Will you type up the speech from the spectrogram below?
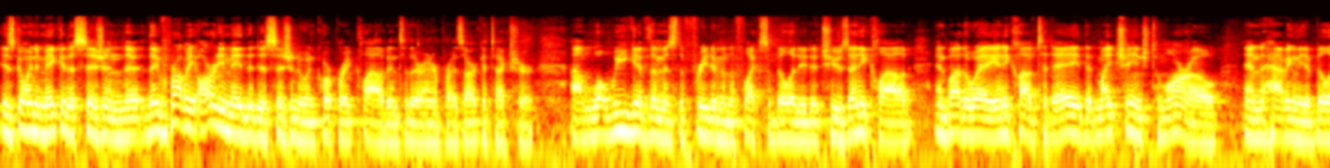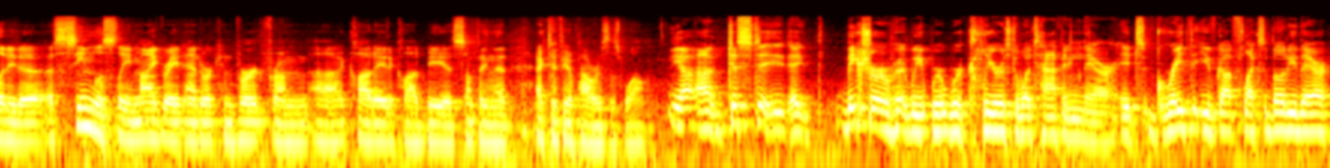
is going to make a decision. They've probably already made the decision to incorporate cloud into their enterprise architecture. Um, what we give them is the freedom and the flexibility to choose any cloud. And by the way, any cloud today that might change tomorrow and having the ability to uh, seamlessly migrate and or convert from uh, cloud A to cloud B is something that Actifio powers as well. Yeah, uh, just uh, uh make sure we, we're, we're, clear as to what's happening there. It's great that you've got flexibility there.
